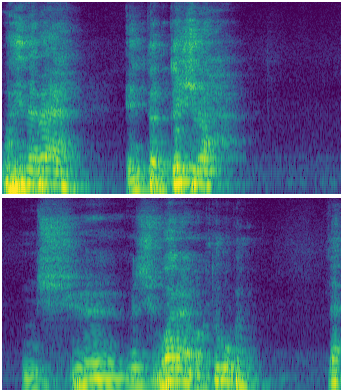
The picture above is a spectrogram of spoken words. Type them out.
وهنا بقى انت بتشرح مش مش ورقة مكتوبة. لا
